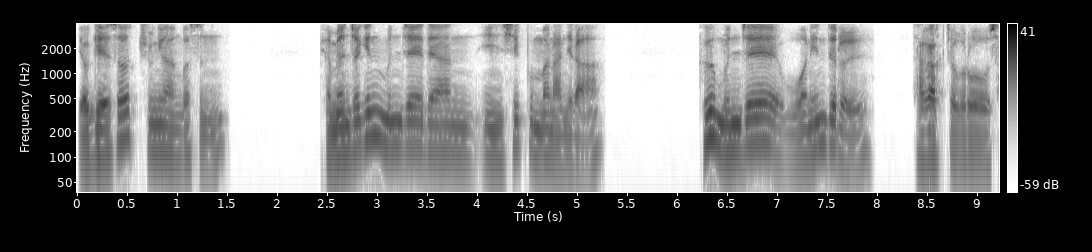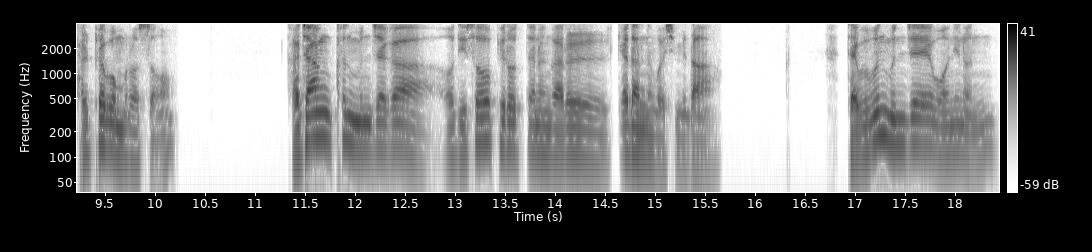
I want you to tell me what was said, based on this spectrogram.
여기에서 중요한 것은 표면적인 문제에 대한 인식뿐만 아니라 그 문제의 원인들을 다각적으로 살펴봄으로써 가장 큰 문제가 어디서 비롯되는가를 깨닫는 것입니다. 대부분 문제의 원인은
